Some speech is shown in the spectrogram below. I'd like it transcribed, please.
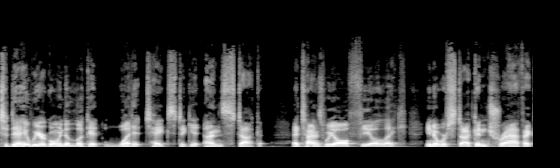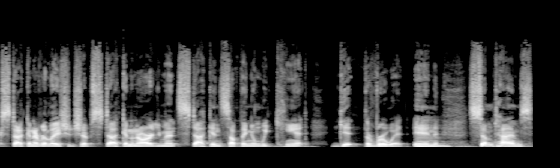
Today, we are going to look at what it takes to get unstuck. At times, we all feel like, you know, we're stuck in traffic, stuck in a relationship, stuck in an argument, stuck in something, and we can't get through it. And mm. sometimes,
